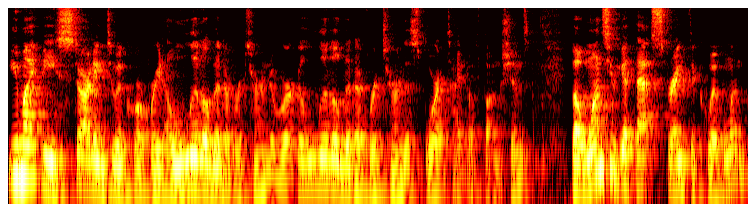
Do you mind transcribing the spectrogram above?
you might be starting to incorporate a little bit of return to work, a little bit of return to sport type of functions. But once you get that strength equivalent,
